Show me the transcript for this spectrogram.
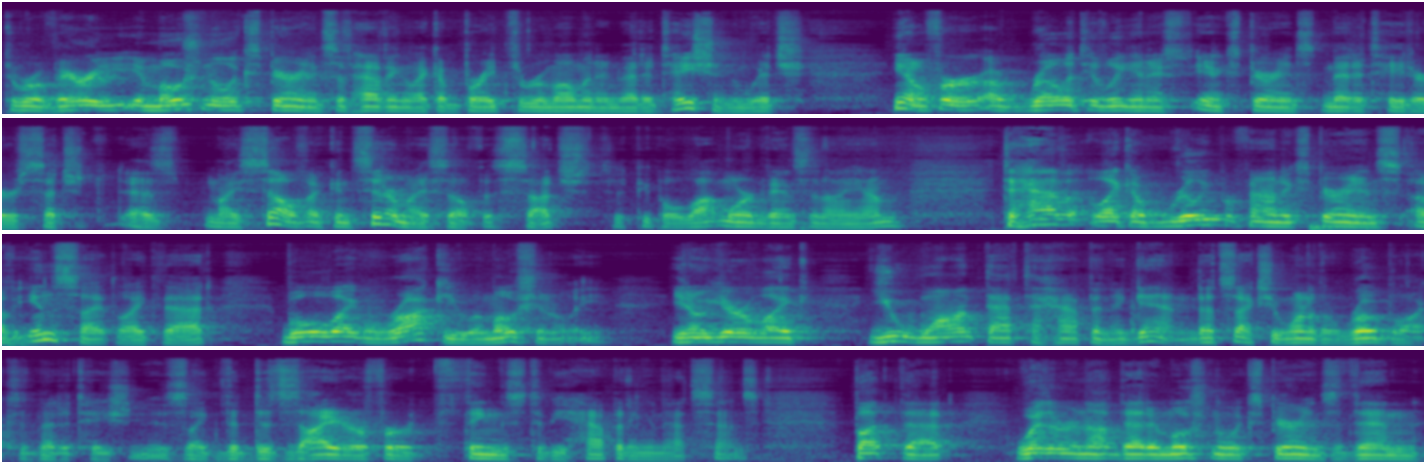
through a very emotional experience of having like a breakthrough moment in meditation, which you know, for a relatively inex- inexperienced meditator such as myself, I consider myself as such. There's people a lot more advanced than I am. To have like a really profound experience of insight like that will like rock you emotionally. You know, you're like you want that to happen again. That's actually one of the roadblocks of meditation is like the desire for things to be happening in that sense. But that whether or not that emotional experience then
